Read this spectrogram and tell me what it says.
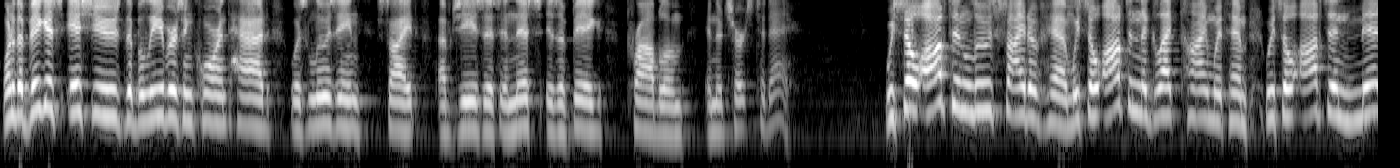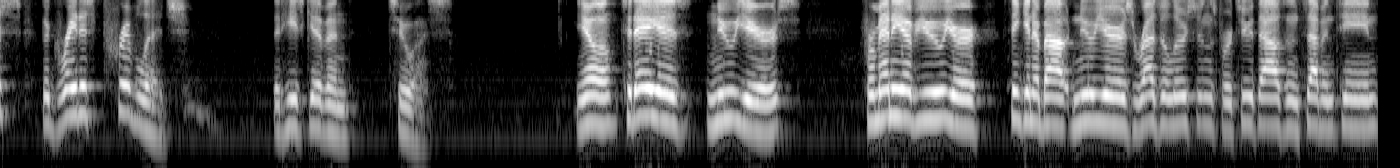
One of the biggest issues the believers in Corinth had was losing sight of Jesus, and this is a big problem in the church today. We so often lose sight of Him. We so often neglect time with Him. We so often miss the greatest privilege that He's given to us. You know, today is New Year's. For many of you, you're thinking about New Year's resolutions for 2017,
